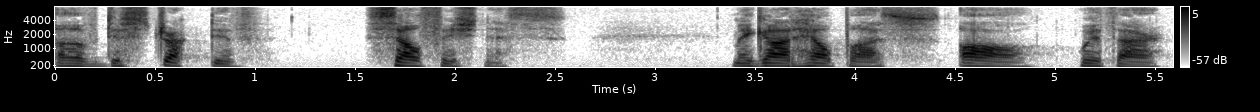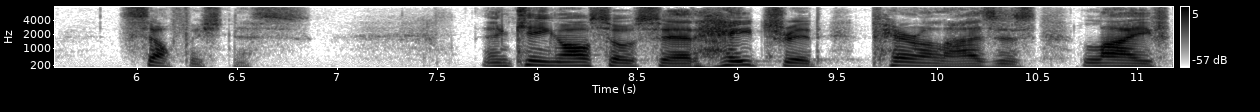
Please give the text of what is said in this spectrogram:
of destructive selfishness. May God help us all with our selfishness. And King also said, hatred paralyzes life,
